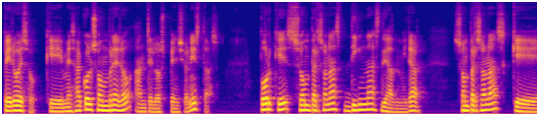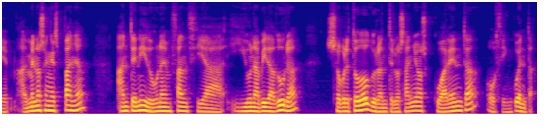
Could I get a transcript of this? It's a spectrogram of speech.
Pero eso, que me saco el sombrero ante los pensionistas porque son personas dignas de admirar. Son personas que, al menos en España, han tenido una infancia y una vida dura, sobre todo durante los años 40 o 50.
